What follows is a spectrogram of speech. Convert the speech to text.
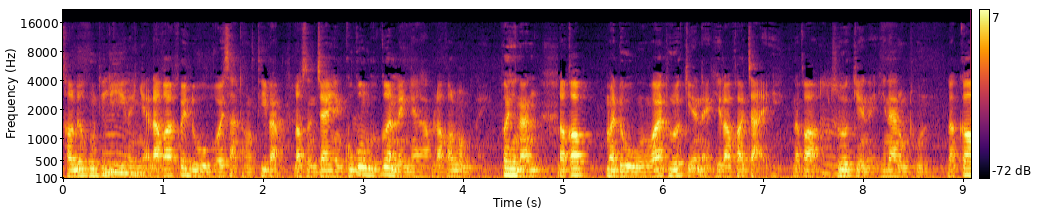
เขาเลือกหุ้นที่ดีอืมอะไรเงี้ยเราก็ไปดูบริษัทของที่แบบเราสนใจอย่าง Google Google อะไรเงี้ยครับเราก็ลงไป เพราะฉะนั้นเราก็มาดูว่าธุรกิจไหนที่เราเข้าใจ แล้วก็ธุรกิจไหนที่น่าลงทุน แล้วก็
